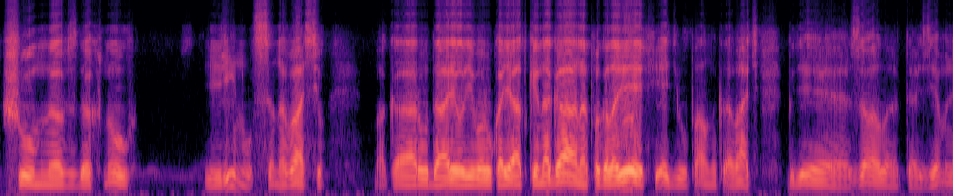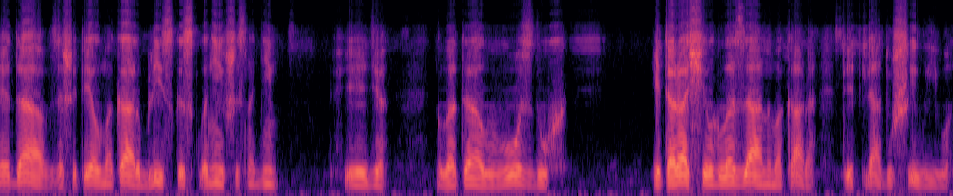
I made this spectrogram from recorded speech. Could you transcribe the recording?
шумно вздохнул и ринулся на Васю. Макар ударил его рукояткой нагана по голове, Федя упал на кровать. «Где золото? Земледав!» — зашипел Макар, близко склонившись над ним. Федя глотал воздух и таращил глаза на Макара. Петля душила его.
